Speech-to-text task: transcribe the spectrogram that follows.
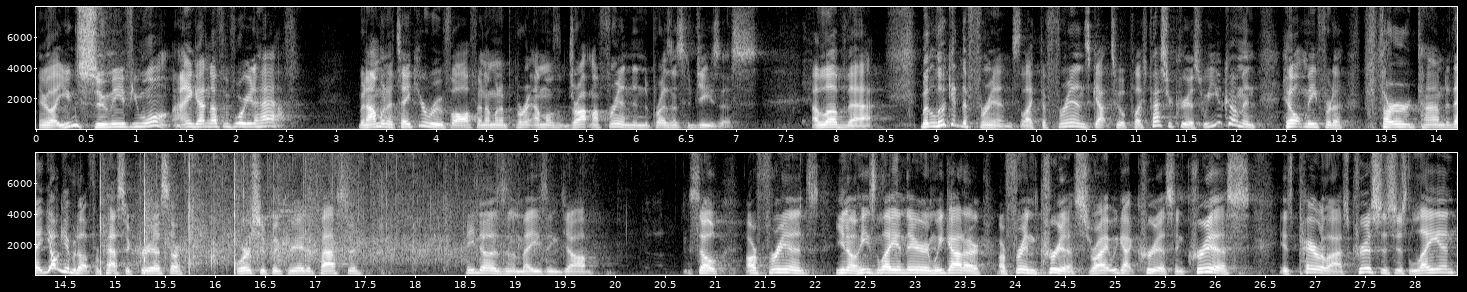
They were like, You can sue me if you want. I ain't got nothing for you to have. But I'm going to take your roof off and I'm going to, I'm going to drop my friend in the presence of Jesus. I love that. But look at the friends. Like the friends got to a place. Pastor Chris, will you come and help me for the third time today? Y'all give it up for Pastor Chris, our worship and creative pastor. He does an amazing job. So, our friends, you know, he's laying there, and we got our, our friend Chris, right? We got Chris, and Chris is paralyzed. Chris is just laying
